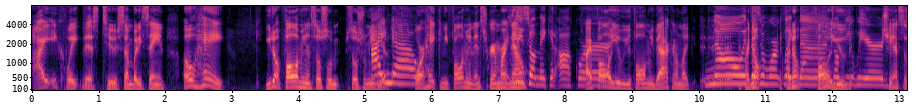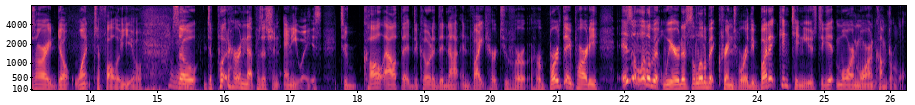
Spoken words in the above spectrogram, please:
I equate this to somebody saying, "Oh, hey, you don't follow me on social social media." I know. Or hey, can you follow me on Instagram right now? Please don't make it awkward. I follow you. You follow me back, and I'm like, uh, No, if it I don't- doesn't work if like I don't that. Follow Don't you, be weird. Chances are I don't want to follow you. So to put her in that position, anyways, to call out that Dakota did not invite her to her her birthday party is a little bit weird. It's a little bit cringeworthy, but it continues to get more and more uncomfortable.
